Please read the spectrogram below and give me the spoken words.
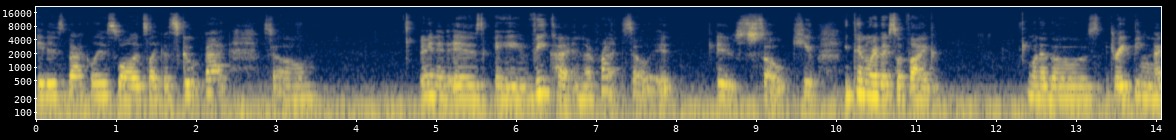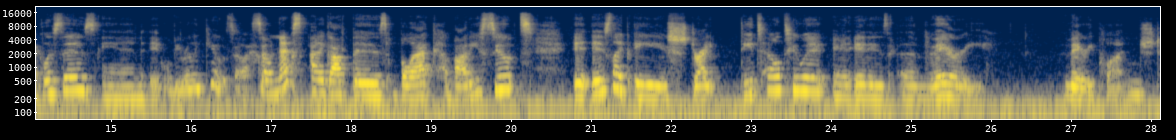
it is backless. Well, it's like a scoop back so and it is a V cut in the front so it is so cute. You can wear this with like one of those draping necklaces and it will be really cute. So so next I got this black bodysuit. It is like a stripe detail to it and it is very very plunged.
